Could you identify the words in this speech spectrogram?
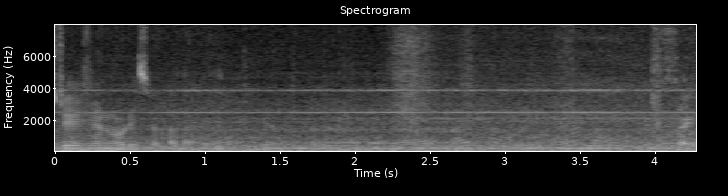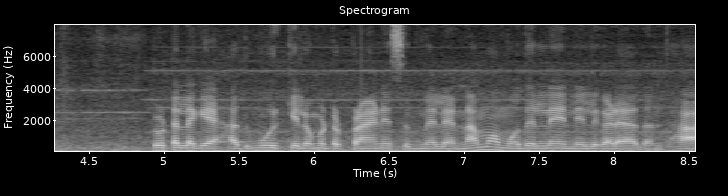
ಸ್ಟೇಷನ್ ನೋಡಿ ಸಕ್ಕತ್ತಾಗಿದೆ ಟೋಟಲಾಗಿ ಹದಿಮೂರು ಕಿಲೋಮೀಟರ್ ಪ್ರಯಾಣಿಸಿದ ಮೇಲೆ ನಮ್ಮ ಮೊದಲನೇ ನಿಲುಗಡೆ ಆದಂತಹ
